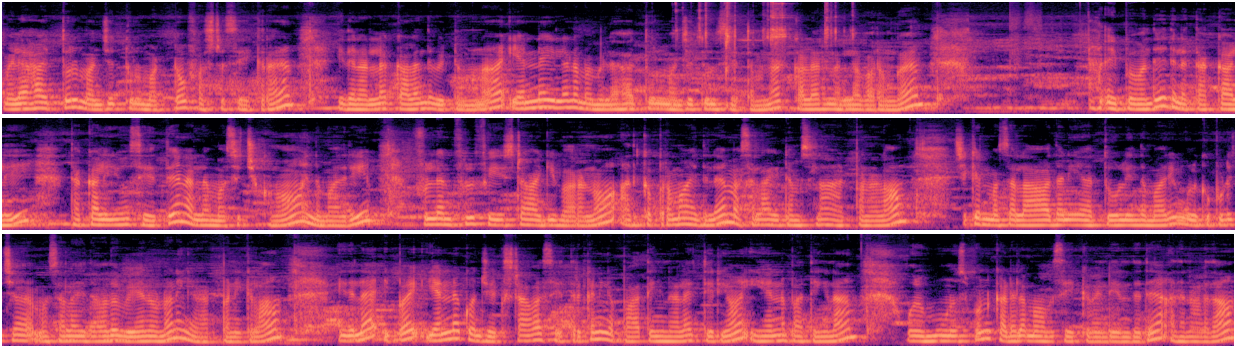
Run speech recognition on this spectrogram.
மிளகாய்த்தூள் மஞ்சத்தூள் மட்டும் ஃபஸ்ட்டு சேர்க்குறேன். இதை நல்லா கலந்து விட்டோம்னா எண்ணெயில் நம்ம மிளகாய்த்தூள் மஞ்சத்தூள் சேர்த்தோம்னா கலர் நல்லா வருங்க. இப்போ வந்து இதில் தக்காளி தக்காளியும் சேர்த்து நல்லா மசிச்சுக்கணும். இந்த மாதிரி ஃபுல் அண்ட் ஃபுல் ஃபேஸ்ட்டாக ஆகி வரணும். அதுக்கப்புறமா இதில் மசாலா ஐட்டம்ஸ்லாம் ஆட் பண்ணலாம். சிக்கன் மசாலா தனியாத்தூள் இந்த மாதிரி உங்களுக்கு பிடிச்ச மசாலா ஏதாவது வேணும்னா நீங்கள் ஆட் பண்ணிக்கலாம். இதில் இப்போ எண்ணெய் கொஞ்சம் எக்ஸ்ட்ராவாக சேர்த்துருக்கேன் நீங்கள் பார்த்தீங்கனாலே தெரியும். எண்ணெய் பார்த்தீங்கன்னா ஒரு மூணு ஸ்பூன் கடலை மாவு சேர்க்க வேண்டியிருந்தது. அதனால தான்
